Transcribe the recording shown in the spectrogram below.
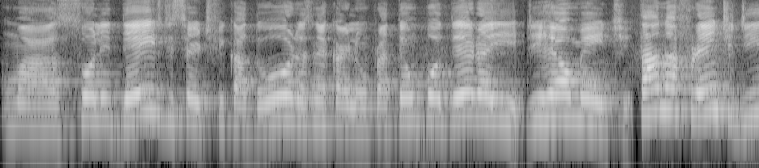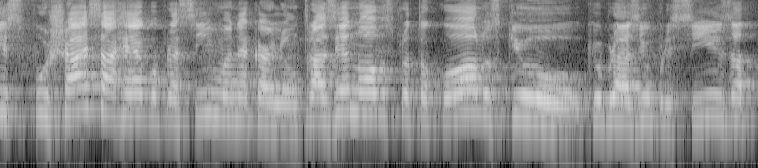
uma solidez de certificadoras, né, Carlão, para ter um poder aí de realmente estar tá na frente disso, puxar essa régua para cima, né, Carlão, trazer novos protocolos que o, que o Brasil precisa,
